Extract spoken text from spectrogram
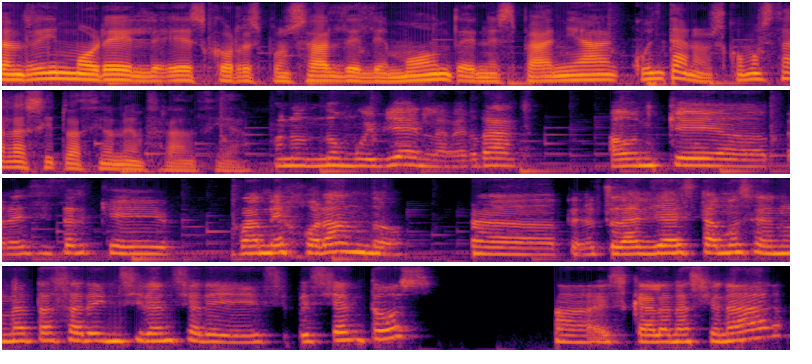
Sandrine Morel es corresponsal de Le Monde en España. Cuéntanos, ¿cómo está la situación en Francia? Bueno, no muy bien, la verdad, aunque uh, parece ser que va mejorando, uh, pero todavía estamos en una tasa de incidencia de 700 a escala nacional,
